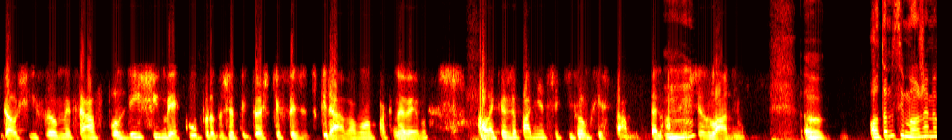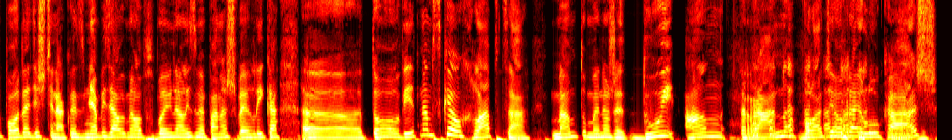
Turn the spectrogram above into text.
další filmy třeba v pozdějším věku, protože teď to ještě fyzicky dávám a pak nevím, ale každopádně třetí film chystám, ten mm. asi mhm. ještě zvládnu. Uh, O tom si môžeme povedať ešte nakoniec. Mňa by zaujímalo, spomínali sme pána Švehlíka, uh, toho vietnamského chlapca, mám tu meno, že Duj An Tran, voláte ho vraj Lukáš.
